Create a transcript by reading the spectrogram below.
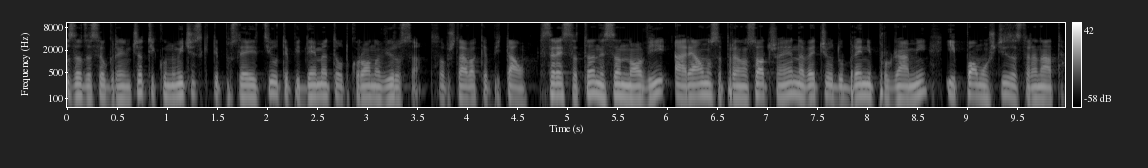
за да се ограничат економическите последици от епидемията от коронавируса, съобщава Капитал капитал. Средствата не са нови, а реално са пренасочване на вече одобрени програми и помощи за страната.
